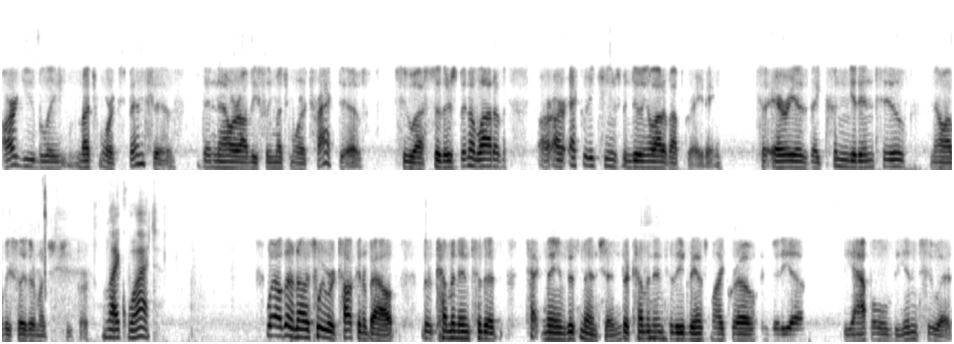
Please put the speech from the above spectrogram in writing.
arguably much more expensive that now are obviously much more attractive to us. So there's been a lot of our, our equity team's been doing a lot of upgrading to areas they couldn't get into. Now, obviously, they're much cheaper. Like what? Well, no, no, that's we were talking about. They're coming into the tech names as mentioned. They're coming mm-hmm. into the advanced micro, NVIDIA, the Apple, the Intuit.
